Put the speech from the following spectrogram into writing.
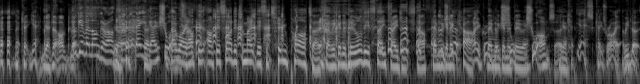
you right. Okay, yeah, no, look, I've- You'll give a longer answer, but there you go. Short Don't worry, I've, de- I've decided to make this a two-parter. So we're going to do all the estate agent stuff, then No, we're going to look, cut, I agree. then Look, we're going to do a short answer. Yeah. Ka- Yes, Kate's right. I mean, look,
